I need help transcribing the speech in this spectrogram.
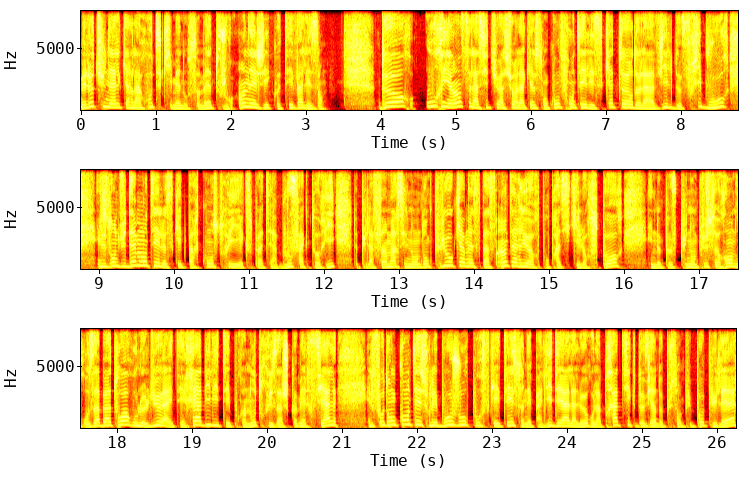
mais le tunnel car la route qui mène au sommet est toujours enneigée côté valaisan. Dehors ou rien, c'est la situation à laquelle sont confrontés les skateurs de la ville de Fribourg. Ils ont dû démonter le skatepark construit et exploité à Blue Factory. Depuis la fin mars, ils n'ont donc plus aucun espace intérieur pour pratiquer leur sport. Ils ne peuvent plus non plus se rendre aux abattoirs où le lieu a été réhabilité pour un autre usage commercial. Il faut donc compter sur les beaux jours pour skater. Ce n'est pas l'idéal à l'heure où la pratique devient de plus en plus populaire.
